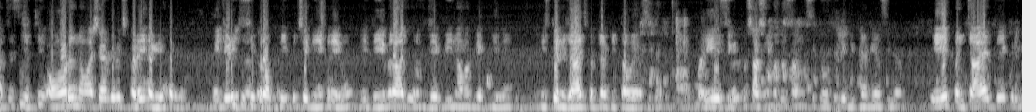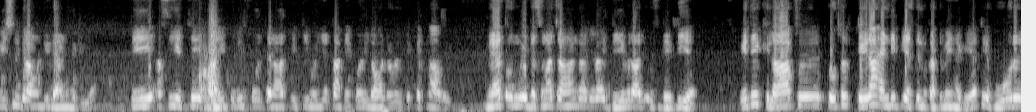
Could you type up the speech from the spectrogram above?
ਅੱਜ ਅਸੀਂ ਇੱਥੇ ਔੜ ਨਵਾਂ ਦੇ ਵਿੱਚ ਖੜੇ ਹੈਗੇ ਹਾਂ। ਜਿਹੜੀ ਤੁਸੀਂ ਪ੍ਰਾਪਰਟੀ ਪਿੱਛੇ ਦੇਖ ਰਹੇ ਹੋ, ਇਹ ਦੇਵਰਾਜ ਉਰਫ ਦੇਵੀ ਨਾਮਕ ਵਿਅਕਤੀ ਨੇ ਇਸ ਤੇ ਨਜਾਇਜ਼ ਕਬਜ਼ਾ ਕੀਤਾ ਹੋਇਆ ਸੀਗਾ। ਇਹ ਸਿਵਲ ਪ੍ਰਸ਼ਾਸਨ ਵੱਲੋਂ ਸਾਨੂੰ ਸਿਕਿਉਰਿਟੀ ਲਈ ਲਿਖਿਆ ਗਿਆ ਸੀਗਾ। ਇਹ ਪੰਚਾਇਤ ਦੇ ਕ੍ਰਿਮੀਨਲ ਗਰਾਊਂਡ ਦੀ ਲੈਂਡ ਹੈਗੀ ਆ। ਤੇ ਅਸੀਂ ਇੱਥੇ ਭਾਰੀ ਪੁਲਿਸ ਫੋਰਸ ਤੈਨਾਤ ਕੀਤੀ ਹੋਈ ਹੈ ਤਾਂ ਕਿ ਕੋਈ ਲਾਅ ਆਰਡਰ ਦਿੱਕਤ ਨਾ ਆਵੇ। ਮੈਂ ਤੁਹਾਨੂੰ ਇਹ ਦੱਸਣਾ ਚਾਹਾਂਗਾ ਜਿਹੜਾ ਦੇਵਰਾਜ ਉਰਫ ਦੇਵੀ ਹੈ, ਇਹਦੇ ਖਿਲਾਫ ਟੋਟਲ 13 ਐਨਡੀਪੀਐਸ ਦੇ ਮੁਕੱਦਮੇ ਹੈਗੇ ਆ ਤੇ ਹੋਰ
